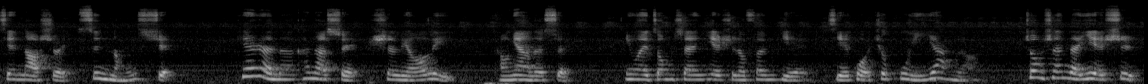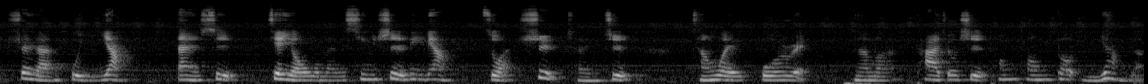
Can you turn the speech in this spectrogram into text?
见到水是脓血，天人呢看到水是琉璃。同样的水，因为众生业识的分别，结果就不一样了。众生的业识虽然不一样，但是借由我们心事力量转世成智，成为波蕊，那么它就是通通都一样的。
